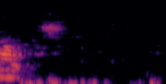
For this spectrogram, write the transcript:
pouch.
